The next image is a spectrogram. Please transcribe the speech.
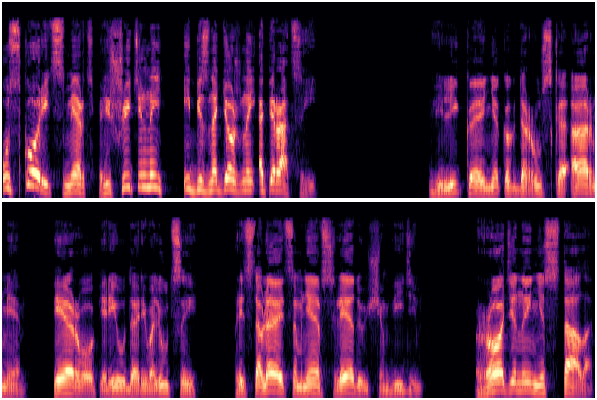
ускорить смерть решительной и безнадежной операции? Великая некогда русская армия первого периода революции представляется мне в следующем виде. Родины не стало,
